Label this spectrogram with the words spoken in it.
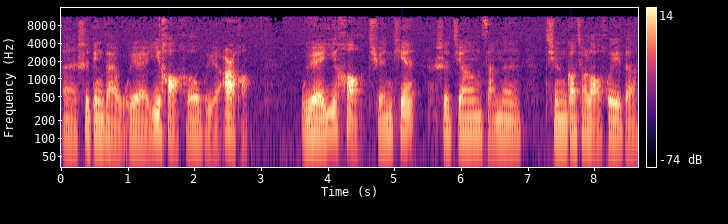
嗯，是定在五月一号和五月二号。五月一号全天是将咱们青云高桥老会的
